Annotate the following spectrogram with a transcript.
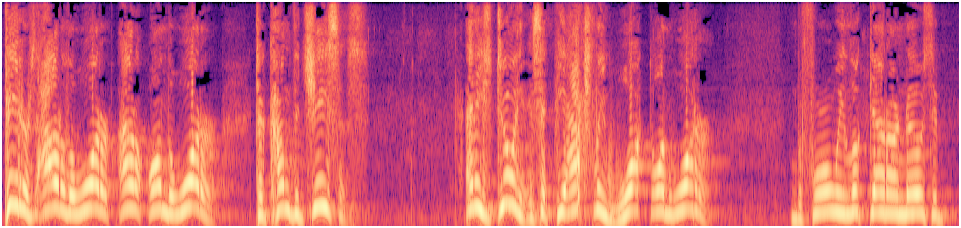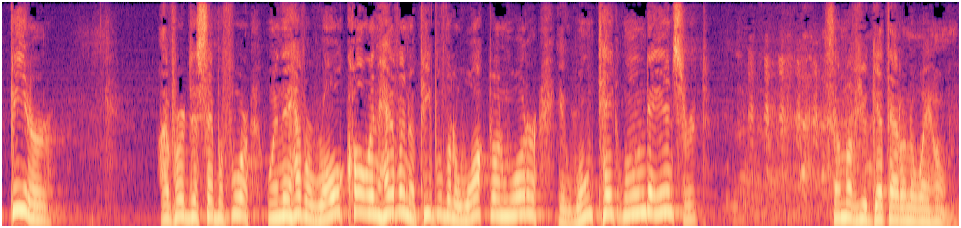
Peter's out of the water, out on the water to come to Jesus. And he's doing it. He said he actually walked on water. And before we look down our nose at Peter, I've heard this said before when they have a roll call in heaven of people that have walked on water, it won't take long to answer it. Some of you get that on the way home.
